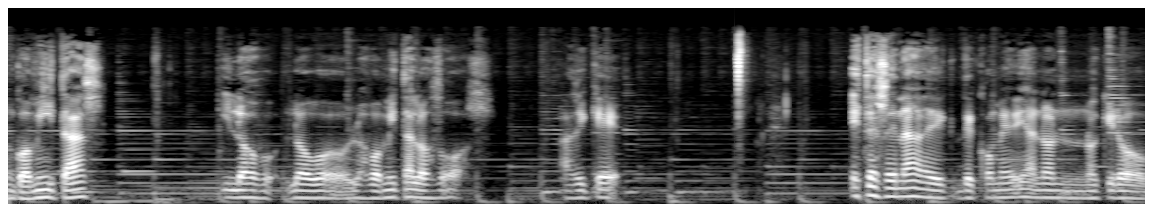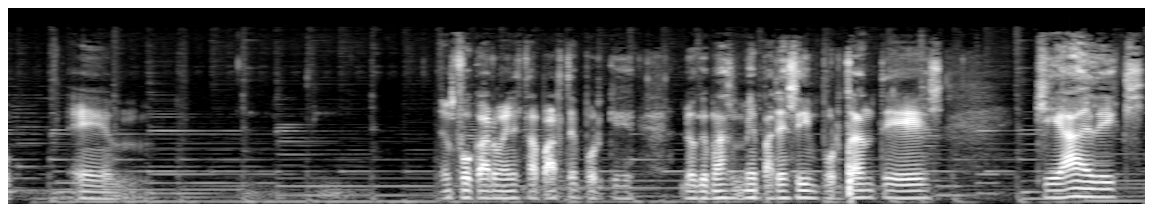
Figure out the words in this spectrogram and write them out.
gomitas y los, los vomita los dos. Así que esta escena de, comedia no, quiero em, enfocarme en esta parte porque lo que más me parece importante es que Alex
